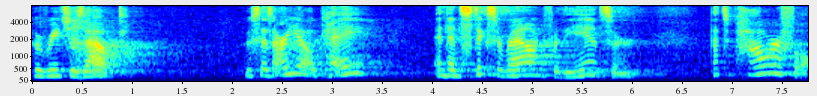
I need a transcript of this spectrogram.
who reaches out, who says, Are you okay? And then sticks around for the answer. That's powerful.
